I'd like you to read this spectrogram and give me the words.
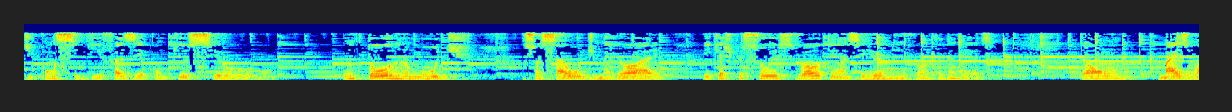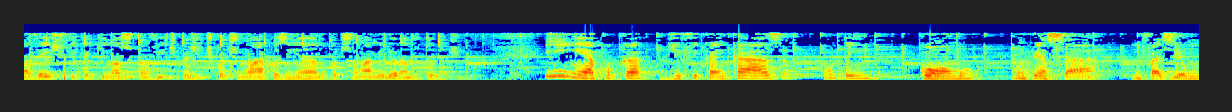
de conseguir fazer com que o seu entorno mude, sua saúde melhore e que as pessoas voltem a se reunir em volta da mesa. Então, mais uma vez, fica aqui nosso convite para a gente continuar cozinhando, continuar melhorando todo dia. E em época de ficar em casa, não tem como não pensar em fazer um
